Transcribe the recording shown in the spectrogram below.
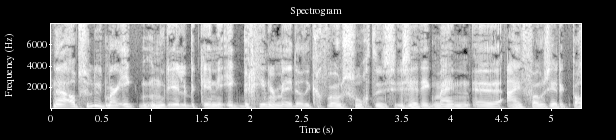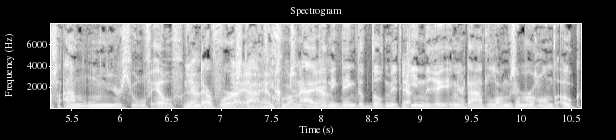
Nou, absoluut. Maar ik moet eerlijk bekennen, ik begin ermee dat ik gewoon 's ochtends zet ik mijn eh, iPhone zet ik pas aan om een uurtje of elf. Ja. En daarvoor Nou ja, staat hij goed. gewoon uit. Ja. En ik denk dat dat met Ja. kinderen inderdaad langzamerhand ook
